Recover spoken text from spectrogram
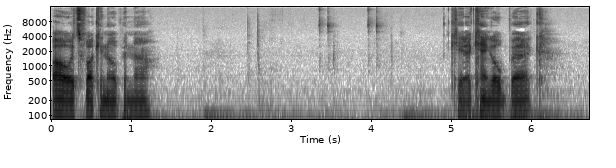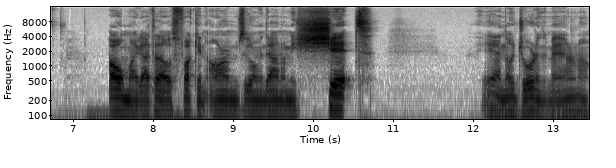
Oh, it's fucking open now. Okay, I can't go back. Oh my god, I thought that was fucking arms going down on me. Shit. Yeah, no Jordans, man. I don't know.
